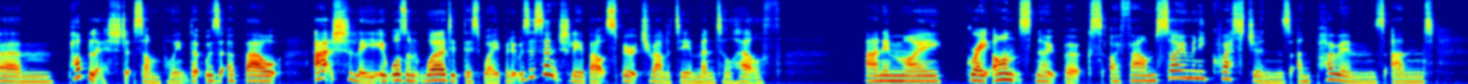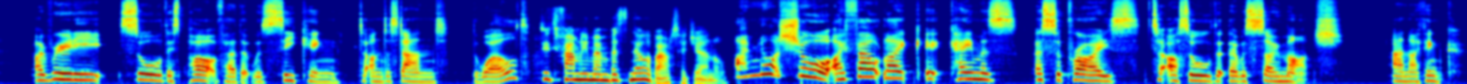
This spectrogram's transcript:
um, published at some point that was about actually, it wasn't worded this way, but it was essentially about spirituality and mental health. And in my great aunt's notebooks, I found so many questions and poems, and I really saw this part of her that was seeking to understand the world. Did family members know about her journal? I'm not sure. I felt like it came as a surprise to us all that there was so much. And I think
